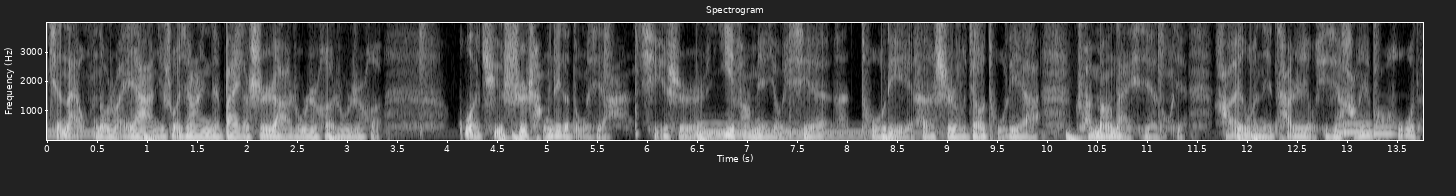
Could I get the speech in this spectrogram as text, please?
现在我们都说：“哎呀，你说相声你得拜个师啊，如之何如之何。”过去师承这个东西啊，其实一方面有一些徒弟呃师傅教徒弟啊，传帮带一些东西；还有一个问题，它是有一些行业保护的。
